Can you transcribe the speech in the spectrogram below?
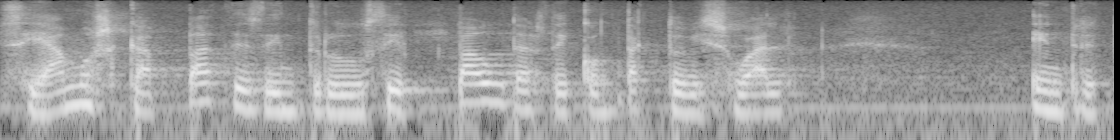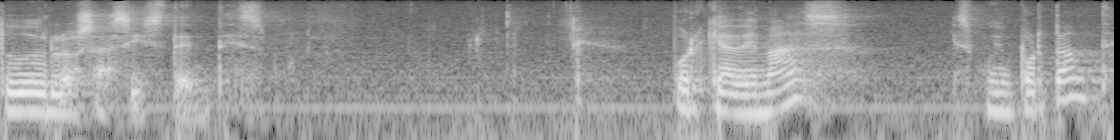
seamos capaces de introducir pautas de contacto visual entre todos los asistentes porque además es muy importante.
